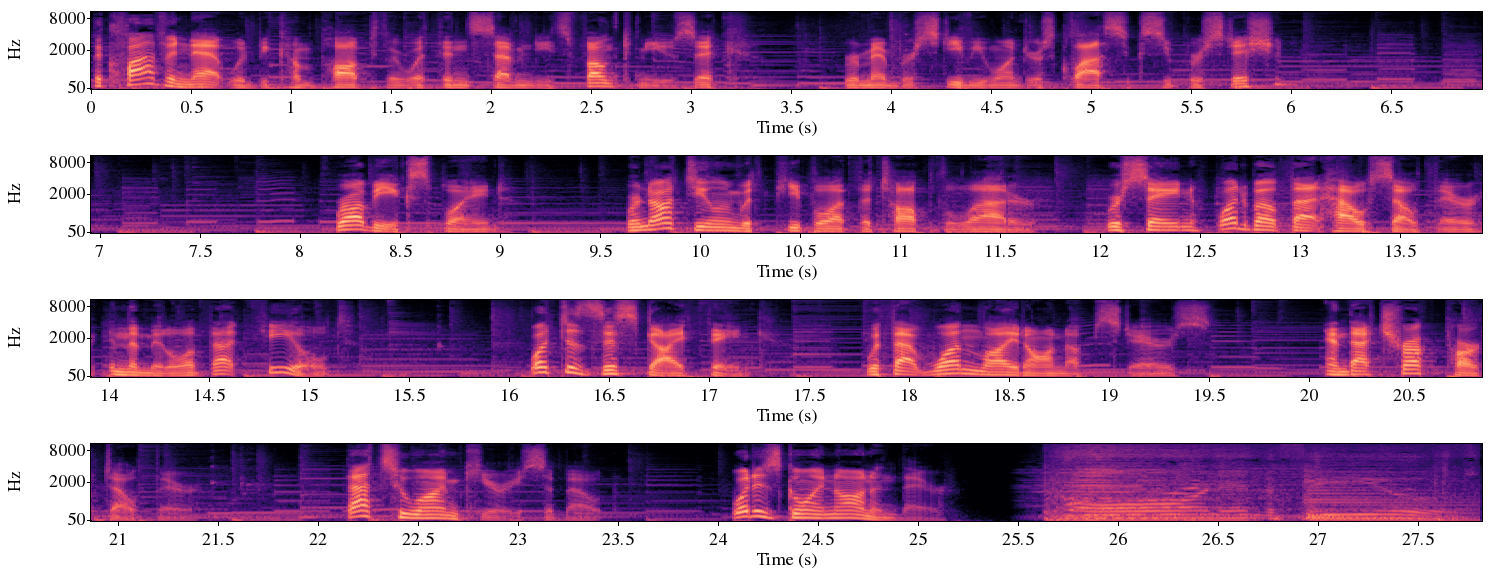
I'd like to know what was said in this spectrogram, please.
The clavinet would become popular within 70s funk music, Remember Stevie Wonder's classic Superstition? Robbie explained, We're not dealing with people at the top of the ladder. We're saying, what about that house out there in the middle of that field? What does this guy think? With that one light on upstairs, and that truck parked out there. That's who I'm curious about. What is going on in there? Corn in the fields,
